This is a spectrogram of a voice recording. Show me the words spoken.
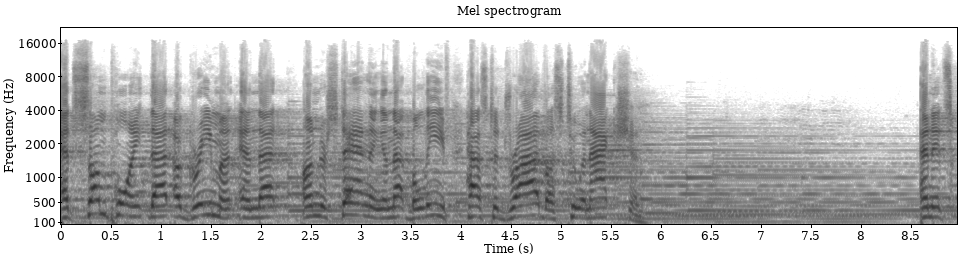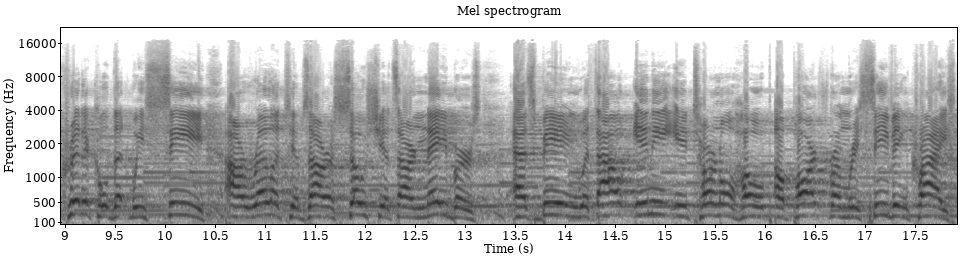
at some point, that agreement and that understanding and that belief has to drive us to an action. And it's critical that we see our relatives, our associates, our neighbors as being without any eternal hope apart from receiving Christ.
